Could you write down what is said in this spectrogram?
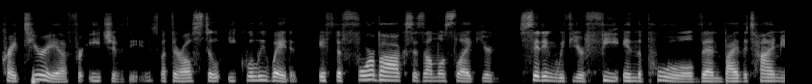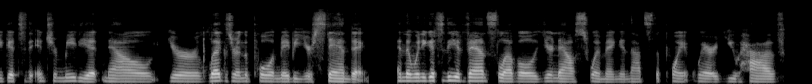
criteria for each of these, but they're all still equally weighted. If the four box is almost like you're sitting with your feet in the pool, then by the time you get to the intermediate, now your legs are in the pool and maybe you're standing. And then when you get to the advanced level, you're now swimming. And that's the point where you have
